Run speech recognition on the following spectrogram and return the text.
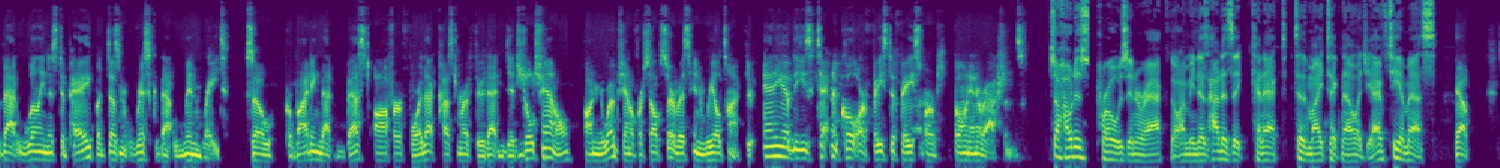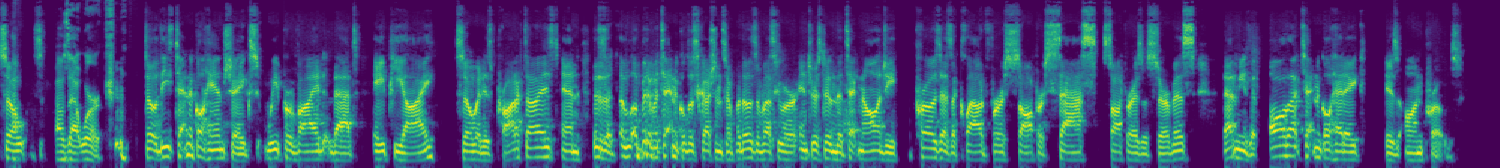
that willingness to pay, but doesn't risk that win rate. So providing that best offer for that customer through that digital channel on your web channel for self-service in real time through any of these technical or face-to-face or phone interactions. So how does pros interact though? I mean, does how does it connect to my technology? I have TMS. Yeah. So how, how's that work? so these technical handshakes, we provide that API so it is productized. And this is a, a, bit of a technical discussion. So for those of us who are interested in the technology, pros as a cloud first software, SaaS, software as a service, that means that all that technical headache is on pros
